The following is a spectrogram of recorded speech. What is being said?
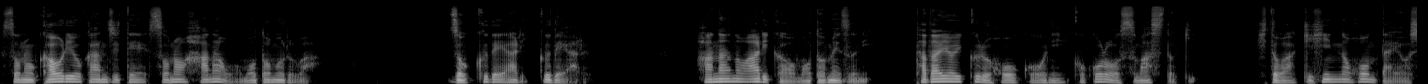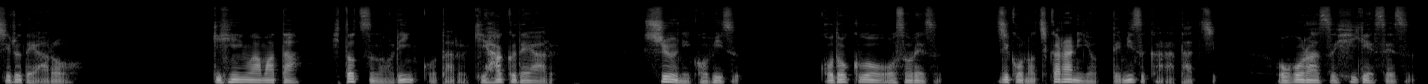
その香りを感じてその花を求むるは、俗であり苦である。花のありかを求めずに、漂い来る方向に心を澄ますとき、人は気品の本体を知るであろう。気品はまた一つの凛子たる気迫である。周にこびず、孤独を恐れず、自己の力によって自ら立ち、おごらず卑下せず、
